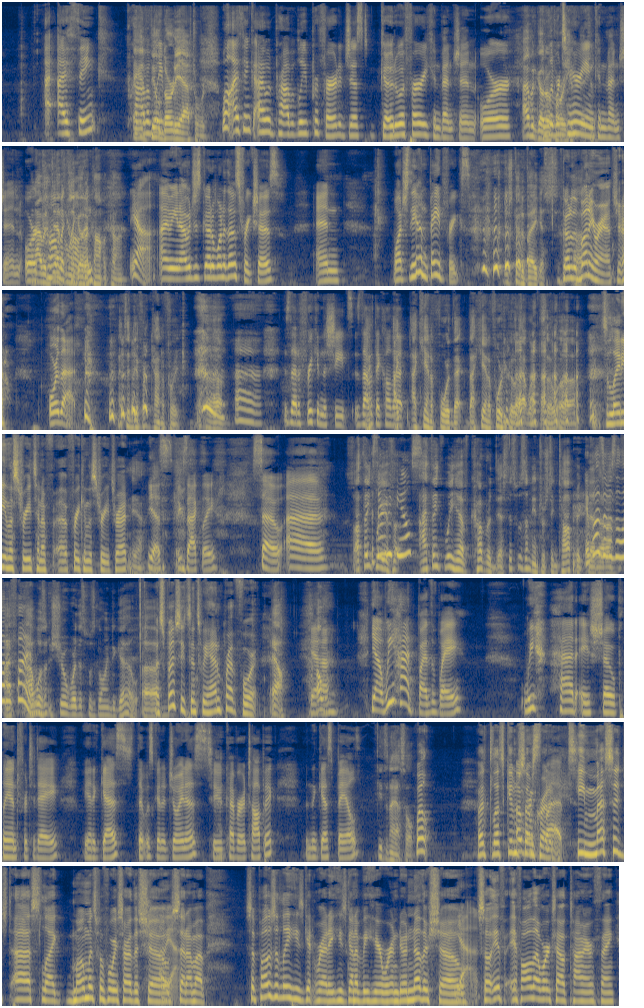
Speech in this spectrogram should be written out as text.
I, I think and probably feel dirty afterwards. Well, I think I would probably prefer to just go to a furry convention or I would go to a libertarian convention. convention, or And I would Comic definitely go to Comic Con. yeah, I mean, I would just go to one of those freak shows and watch the unpaid freaks Just go to Vegas. Go to the bunny ranch. You know. or that. That's a different kind of freak. Uh, Is that a freak in the sheets? Is that what they call I, that? I can't afford that. I can't afford to go to that one. So uh, It's a lady in the streets and a, f- a freak in the streets, right? yeah. yes, exactly. So, uh, So I think Is we there have, anything else? I think we have covered this. This was an interesting topic. It was. It was a lot of I- fun. I, wasn't sure where this was going to go. Uh, Especially since we hadn't prepped for it. yeah. yeah. Oh, Yeah, we had, by the way, we had a show planned for today. We had a guest that was going to join us to cover a topic, then the guest bailed. he's an asshole. Well, let's let's give him some credit. Overslept. He messaged us like moments before we started the show, Oh, yeah. said I'm up. Supposedly he's getting ready. He's going to be here. We're going to do another show. Yeah. So if if all that works out, time and everything,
